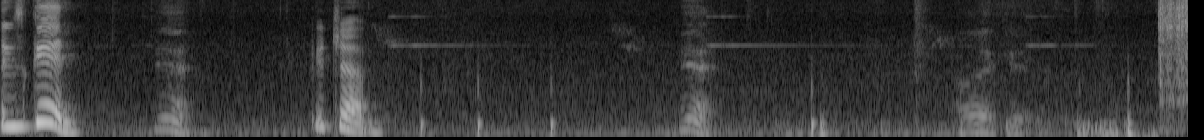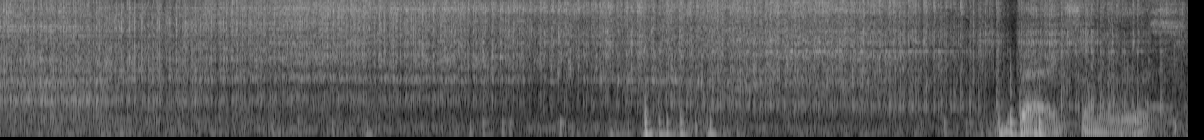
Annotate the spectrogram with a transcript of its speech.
good. Yeah. Good job. Yeah. I like it. Bag some of this.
